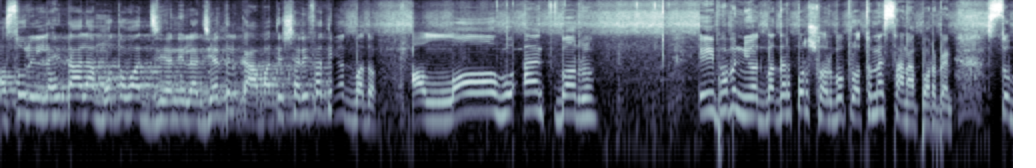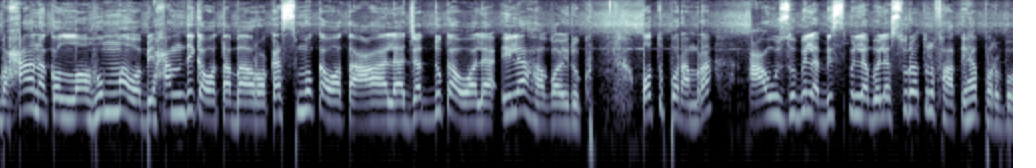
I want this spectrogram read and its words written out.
রাসূলিল্লাহি তাআলা মুতাওয়াজ্জিহান ইলা জিহাতিল কাবাতিশ শরীফাতি। নিয়ত বাদ আল্লাহু আকবার। এইভাবে নিয়ত বাঁধার পর সর্বপ্রথমে সানা পড়বেন। সুবহানাকাল্লাহুম্মা ওয়া বিহামদিকা ওয়া তাবারাকাসমুকা ওয়া তাআলা জাদ্দুকা ওয়া লা ইলাহা গায়রুক। অতঃপর আমরা আউযু বিল্লাহ, বিসমিল্লাহ বলে সূরাতুল ফাতিহা পড়ব।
